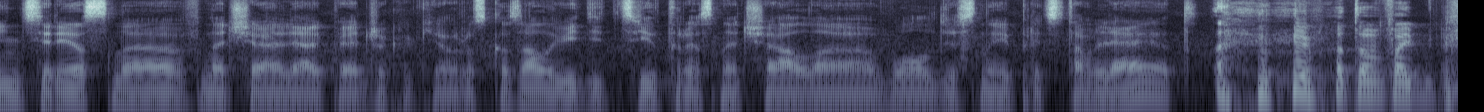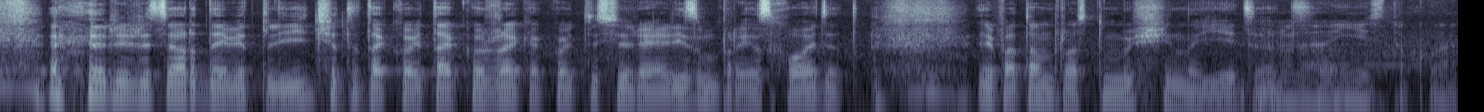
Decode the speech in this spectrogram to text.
интересно в начале, опять же, как я уже сказал, видеть титры. Сначала Walt Disney представляет, потом режиссер Дэвид Линч, это такой, так уже какой-то сюрреализм происходит. И потом просто мужчина едет. Да, есть такое.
